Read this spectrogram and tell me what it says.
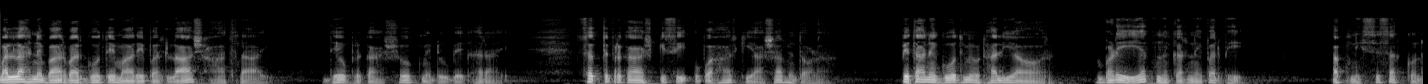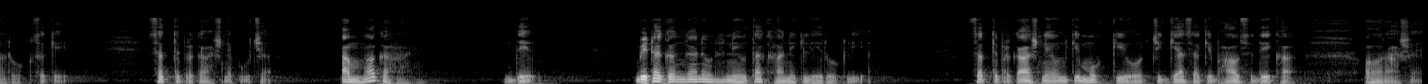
मल्लाह ने बार बार गोते मारे पर लाश हाथ न आई। देव प्रकाश शोक में डूबे घर आए। सत्य प्रकाश किसी उपहार की आशा में दौड़ा। पिता ने गोद में उठा लिया और बड़े यत्न करने पर भी अपनी सिसक को न रोक सके। सत्य प्रकाश ने पूछा, अम्मा कहाँ है? देव, बेटा गंगा ने उन्हें नेवता खाने के लिए रोक लिया। सत्य प्रकाश ने उनके मुख की ओर जिज्ञासा के भाव से देखा और आशय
